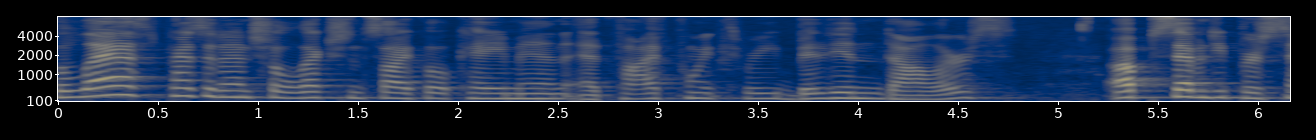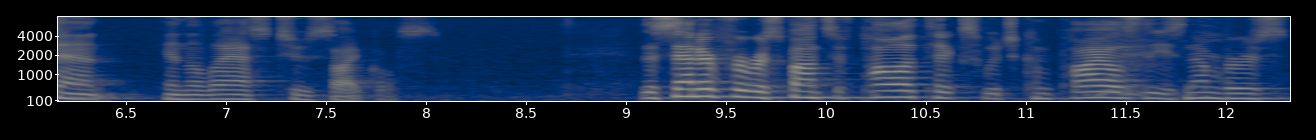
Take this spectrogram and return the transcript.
The last presidential election cycle came in at $5.3 billion, up 70% in the last two cycles. The Center for Responsive Politics, which compiles these numbers,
